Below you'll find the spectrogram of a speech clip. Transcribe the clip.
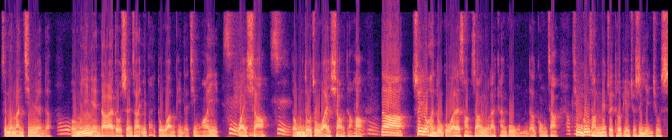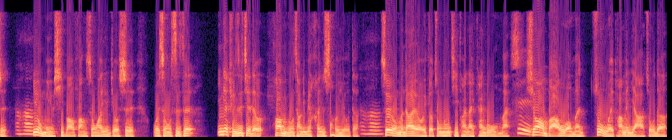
真的蛮惊人的，哦。我们一年大概都生产一百多万瓶的精华液，是。外销，是。我们都做外销的哈。嗯。那所以有很多国外的厂商有来看过我们的工厂。OK。其实我们工厂里面最特别的就是研究室，啊哈。因为我们有细胞房、生化研究室、微生物室这。应该全世界的化学品工厂里面很少有的，uh. 所以我们当然有一个中通集团来看过我们，是希望把我们作为他们亚洲的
